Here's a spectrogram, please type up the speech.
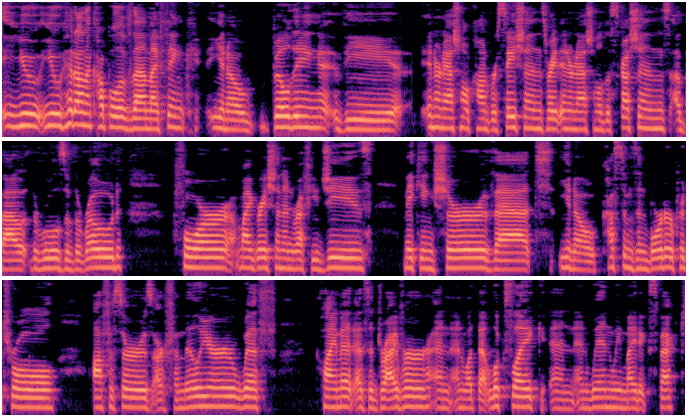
you you hit on a couple of them. I think you know building the international conversations, right? International discussions about the rules of the road for migration and refugees, making sure that you know Customs and Border Patrol officers are familiar with climate as a driver and, and what that looks like and, and when we might expect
